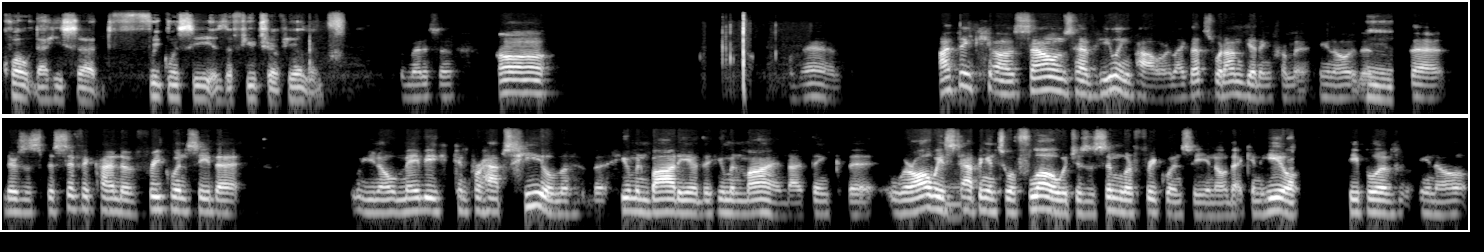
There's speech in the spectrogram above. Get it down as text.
quote that he said? Frequency is the future of healing. The medicine. Uh, oh, man. I think uh, sounds have healing power. Like that's what I'm getting from it. You know, that, Mm, that there's a specific kind of frequency that you know maybe can perhaps heal the, the human body or the human mind i think that we're always Mm. tapping into a flow which is a similar frequency you know that can heal people have you know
